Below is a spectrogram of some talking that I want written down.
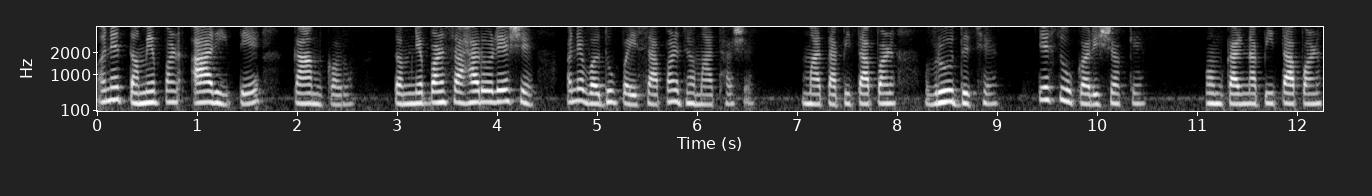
અને તમે પણ આ રીતે કામ કરો. તમને પણ સહારો રહેશે અને વધુ પૈસા પણ જમા થશે. માતા પિતા પણ વૃદ્ધ છે. તે શું કરી શકે? ઓમકારના પિતા પણ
